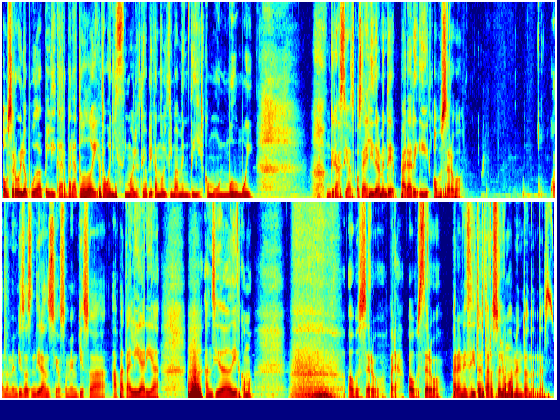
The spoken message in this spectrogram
Observo y lo puedo aplicar para todo y está buenísimo. Lo estoy aplicando últimamente y es como un mood muy... Gracias. O sea, es literalmente parar y observo. Cuando me empiezo a sentir ansioso, me empiezo a, a patalear y a ansiedad y es como... Observo, para, observo. Para, necesito estar solo un momento, ¿entendés?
